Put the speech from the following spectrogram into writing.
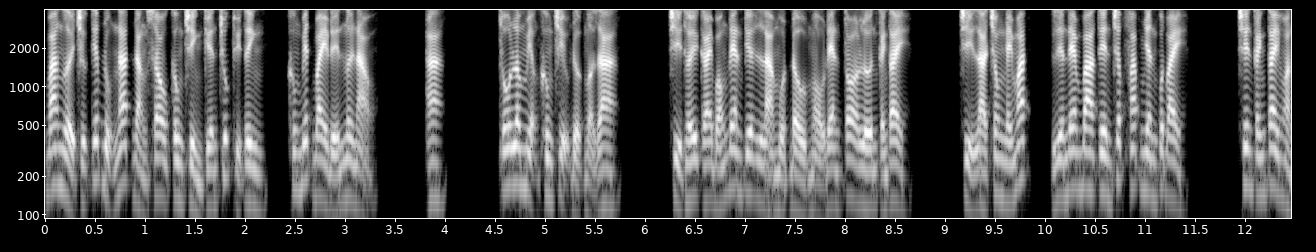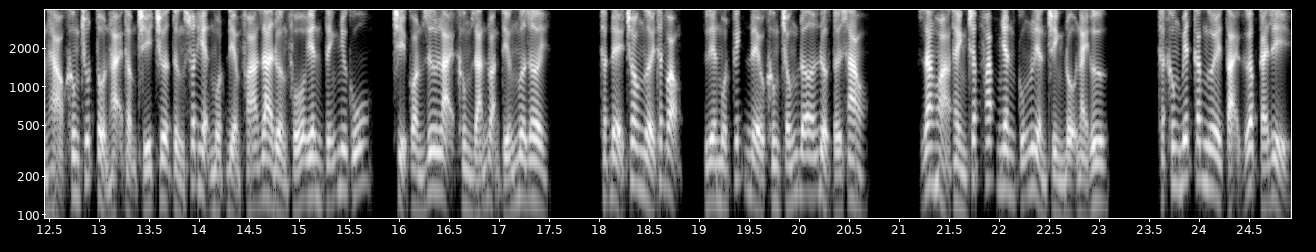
Ba người trực tiếp đụng nát đằng sau công trình kiến trúc thủy tinh, không biết bay đến nơi nào a. Tô lâm miệng không chịu được mở ra. Chỉ thấy cái bóng đen kia là một đầu màu đen to lớn cánh tay. Chỉ là trong nháy mắt, liền đem ba tên chấp pháp nhân quất bay. Trên cánh tay hoàn hảo không chút tổn hại thậm chí chưa từng xuất hiện một điểm phá ra đường phố yên tĩnh như cũ, chỉ còn dư lại không gián đoạn tiếng mưa rơi. Thật để cho người thất vọng, liền một kích đều không chống đỡ được tới sao. Giang hỏa thành chấp pháp nhân cũng liền trình độ này ư. Thật không biết các ngươi tại gấp cái gì.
